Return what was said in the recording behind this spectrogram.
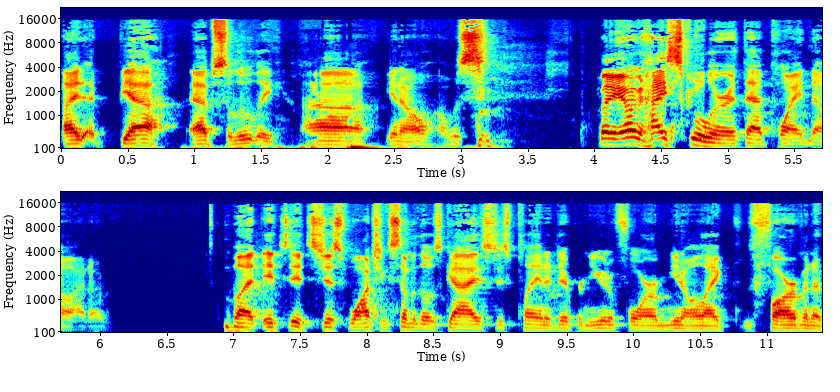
I yeah, absolutely. Uh, you know, I was a young high schooler at that point. No, I don't. But it's it's just watching some of those guys just playing a different uniform. You know, like Favre in a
